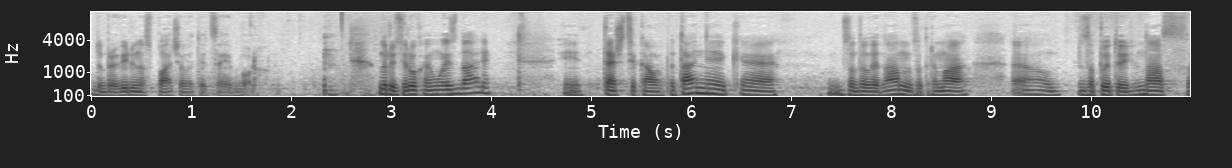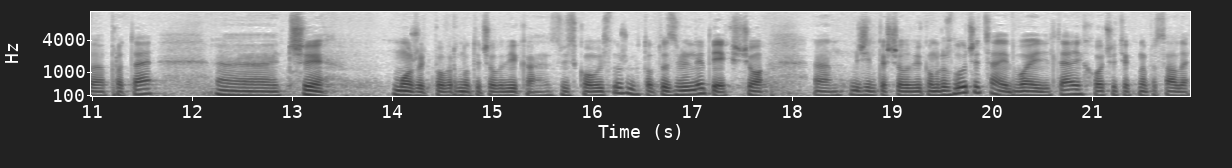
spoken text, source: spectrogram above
добровільно сплачувати цей борг. Друзі, рухаємось далі. І теж цікаве питання, яке задали нам, зокрема, е, запитують в нас е, про те, е, чи можуть повернути чоловіка з військової служби, тобто звільнити, якщо жінка з чоловіком розлучиться і двоє дітей хочуть, як написали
